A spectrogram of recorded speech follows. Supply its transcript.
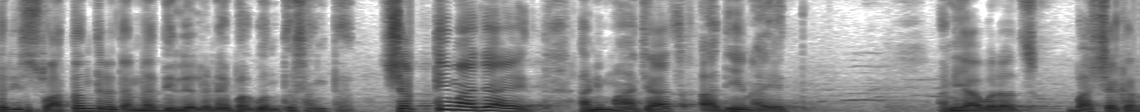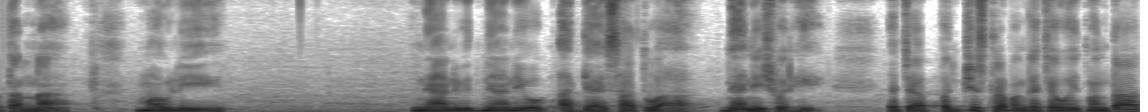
तरी स्वातंत्र्य त्यांना दिलेलं नाही भगवंत सांगतात. शक्ती माझ्या आहेत आणि माझ्याच अधीन आहेत. आणि यावरच भाष्य करताना माऊली ज्ञान विज्ञान योग अध्याय सातवा ज्ञानेश्वरी याच्या पंचवीस क्रमांकाच्या ओळीत म्हणतात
